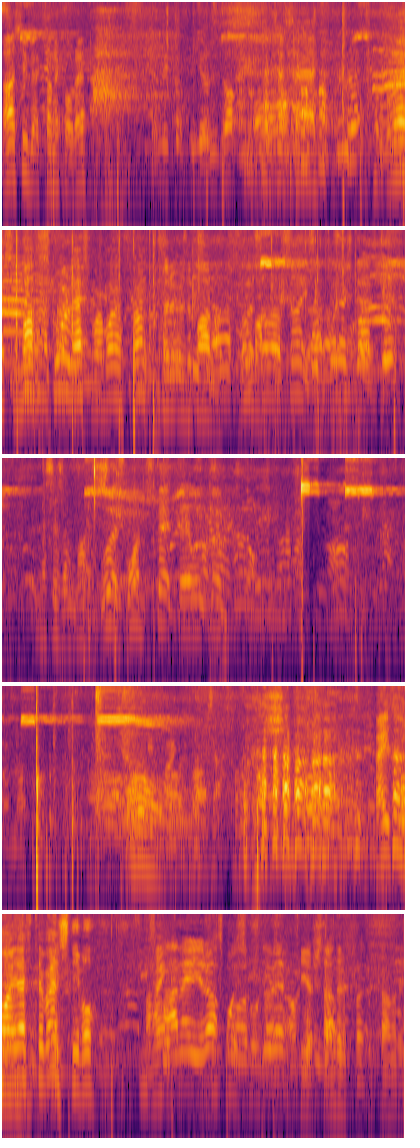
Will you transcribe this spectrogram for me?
That's you got clinical, right? Eh? Lewis, you must score this, we're one in front. Put it in the bar. Lewis, other side. Finish back, This is a match. Lewis, one step, there, look down. Right, boy, this to win. Steve. Ah, mate, you're up. Oh, Stephen. Here, stand in front of the camera.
